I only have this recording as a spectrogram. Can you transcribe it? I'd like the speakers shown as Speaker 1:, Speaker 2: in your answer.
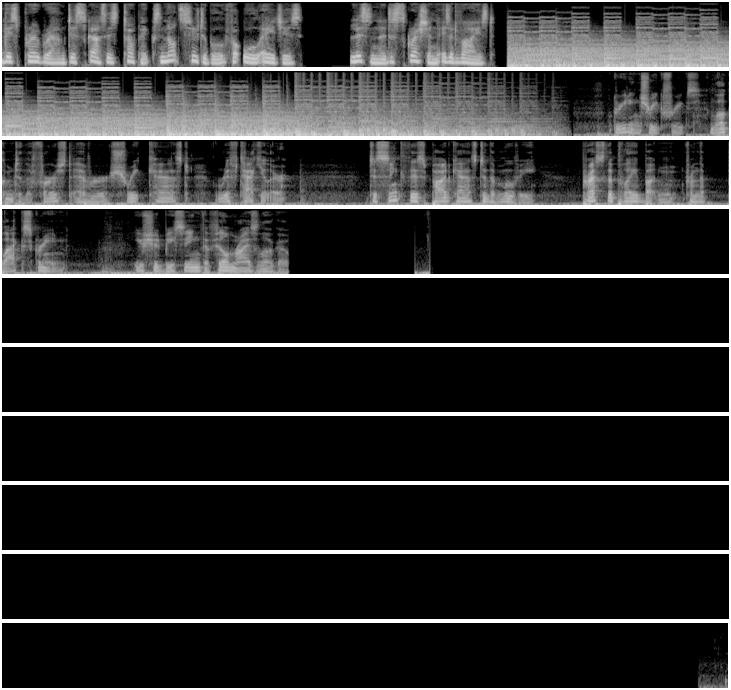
Speaker 1: This program discusses topics not suitable for all ages. Listener discretion is advised.
Speaker 2: Greetings, Shriek Freaks. Welcome to the first ever Shriekcast Riftacular. To sync this podcast to the movie, press the play button from the black screen. You should be seeing the FilmRise logo.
